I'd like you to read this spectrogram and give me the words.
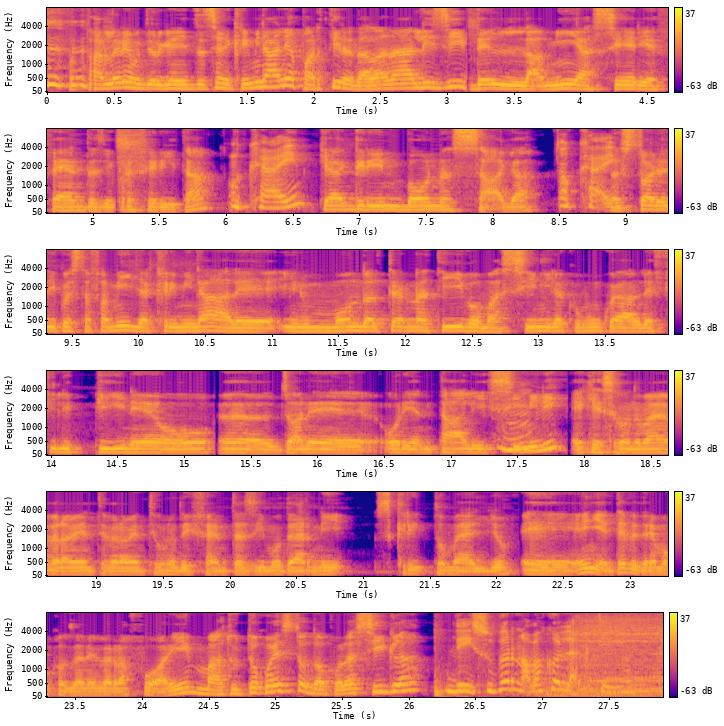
Parleremo di organizzazioni criminali a partire dall'analisi della mia serie fantasy preferita, ok, che è Greenbone Saga. La ok. storia di questa famiglia criminale in un mondo alternativo, ma simile comunque alle Filippine o eh, zone orientali simili, e che secondo me è veramente, veramente uno dei fantasy moderni scritto meglio. E, e niente, vedremo cosa ne verrà fuori. Ma tutto questo dopo la sigla. Dei Supernova Collective.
